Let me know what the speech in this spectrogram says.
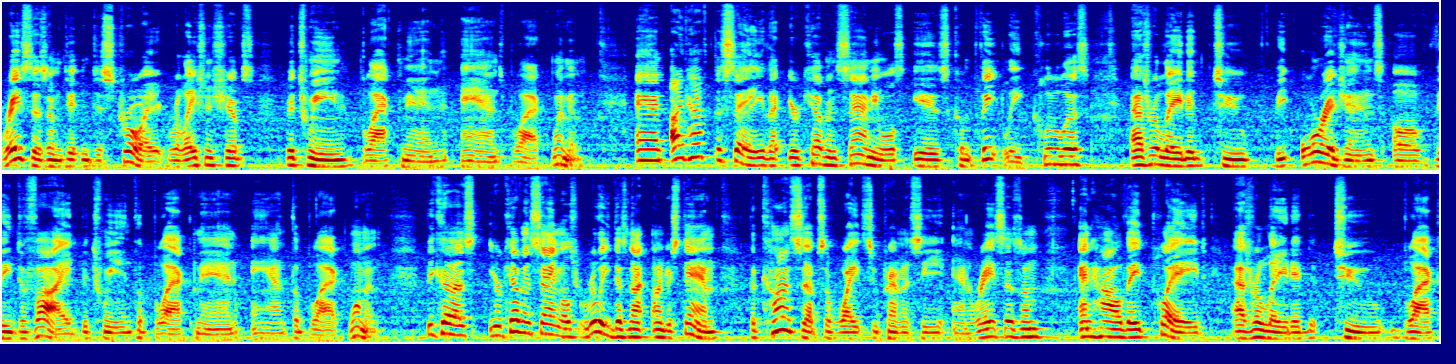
racism didn't destroy relationships between black men and black women. And I'd have to say that your Kevin Samuels is completely clueless as related to the origins of the divide between the black man and the black woman. Because your Kevin Samuels really does not understand the concepts of white supremacy and racism and how they played as related to black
